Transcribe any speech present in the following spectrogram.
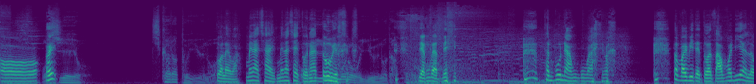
อ๋อเฮ้ย 力というの ตัว は อะไรวะ ไม่น่าใช่ ไม่น่าใช่ こ ตัว う หน้าตู้ いうものを言うのだ เสียงแบบนี้ ท่านผู้นำกูมา วะทำไมมีแต่ตัวซ้ำวะเนี่ยโหล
